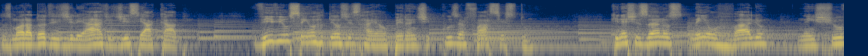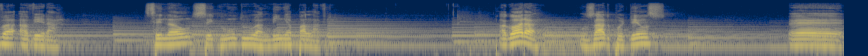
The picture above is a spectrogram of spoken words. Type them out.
dos moradores de Gileade, disse a Acabe: Vive o Senhor Deus de Israel, perante cuja faces tu, que nestes anos nem orvalho, nem chuva haverá, senão segundo a minha palavra. Agora, usado por Deus, é,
